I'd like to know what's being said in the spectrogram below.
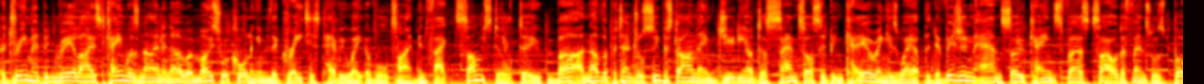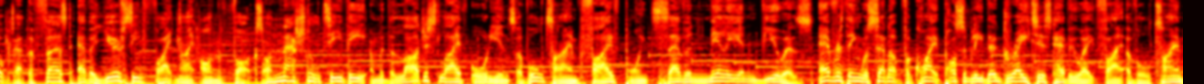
A dream had been realized, Cain was 9 0, and most were calling him the greatest heavyweight of all time. In fact, some still do. But another potential superstar named Junior Dos Santos had been KOing his way up the division, and so Cain's first title defense was booked at the first ever UFC Fight Night on Fox on national TV and with the largest live audience of all time 5.7 million viewers. Everything was set up for quite possibly the greatest heavyweight fight of all time,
